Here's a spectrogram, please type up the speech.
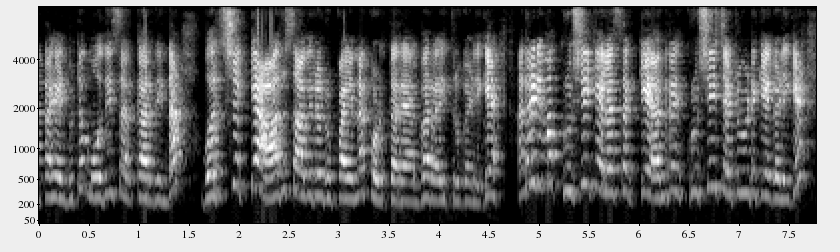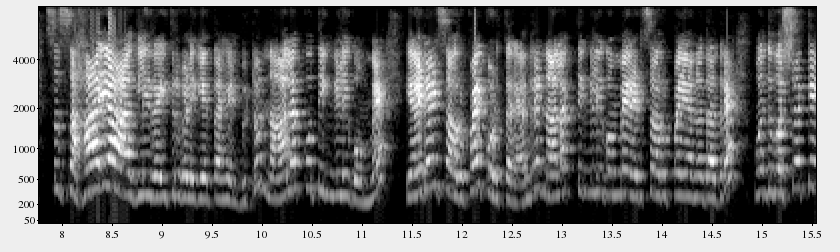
ಅಂತ ಹೇಳ್ಬಿಟ್ಟು ಮೋದಿ ಸರ್ಕಾರದಿಂದ ವರ್ಷಕ್ಕೆ ಆರು ಸಾವಿರ ರೂಪಾಯಿಯನ್ನ ಕೊಡ್ತಾರೆ ಅಲ್ವಾ ರೈತರುಗಳಿಗೆ. ಅಂದ್ರೆ ನಿಮ್ಮ ಕೃಷಿ ಕೆಲಸಕ್ಕೆ, ಅಂದ್ರೆ ಕೃಷಿ ಚಟುವಟಿಕೆಗಳಿಗೆ ಸೊ ಸಹಾಯ ಆಗ್ಲಿ ರೈತರುಗಳಿಗೆ ಅಂತ ಹೇಳ್ಬಿಟ್ಟು ನಾಲ್ಕು ತಿಂಗಳಿಗೊಮ್ಮೆ ಎರಡೆರಡ್ ಸಾವಿರ ರೂಪಾಯಿ ಕೊಡ್ತಾರೆ. ಅಂದ್ರೆ ನಾಲ್ಕು ತಿಂಗಳಿಗೊಮ್ಮೆ ಎರಡ್ ಸಾವಿರ ರೂಪಾಯಿ ಅನ್ನೋದಾದ್ರೆ ಒಂದು ವರ್ಷಕ್ಕೆ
